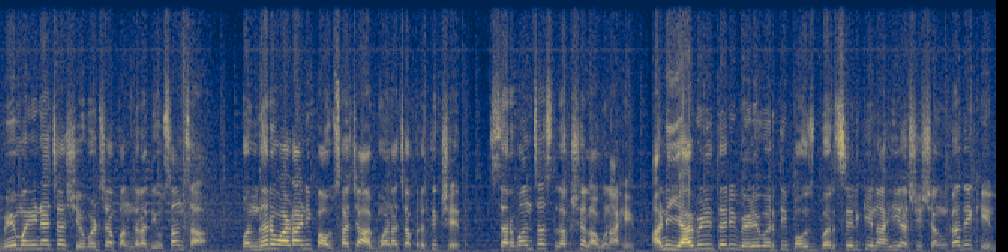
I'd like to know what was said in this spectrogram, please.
मे महिन्याच्या शेवटच्या पंधरा दिवसांचा पंधरवाडा आणि पावसाच्या आगमनाच्या प्रतीक्षेत सर्वांचंच लक्ष लागून आहे. आणि यावेळी तरी वेळेवरती पाऊस बरसेल की नाही अशी शंका देखील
